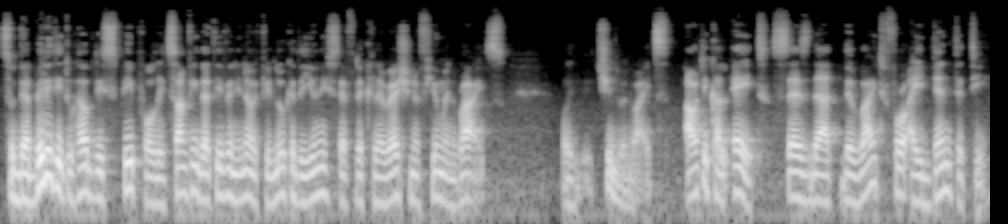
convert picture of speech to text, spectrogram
So the ability to help these people, it's something that even, you know, if you look at the UNICEF Declaration of Human Rights, or children rights, Article 8 says that the right for identity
